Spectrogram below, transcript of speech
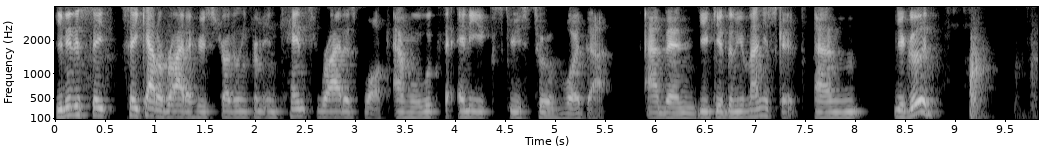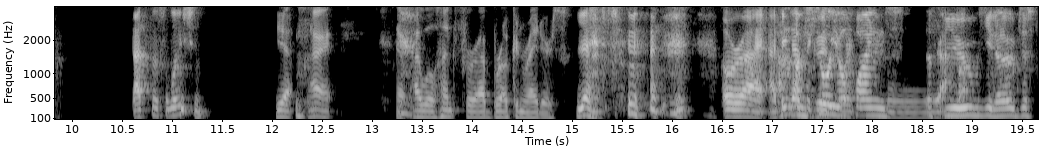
you need to seek seek out a writer who's struggling from intense writer's block and will look for any excuse to avoid that. And then you give them your manuscript, and you're good. That's the solution. Yeah. All right. I will hunt for uh, broken writers. Yes. All right. I think that's. I'm sure you'll find a few. You know, just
